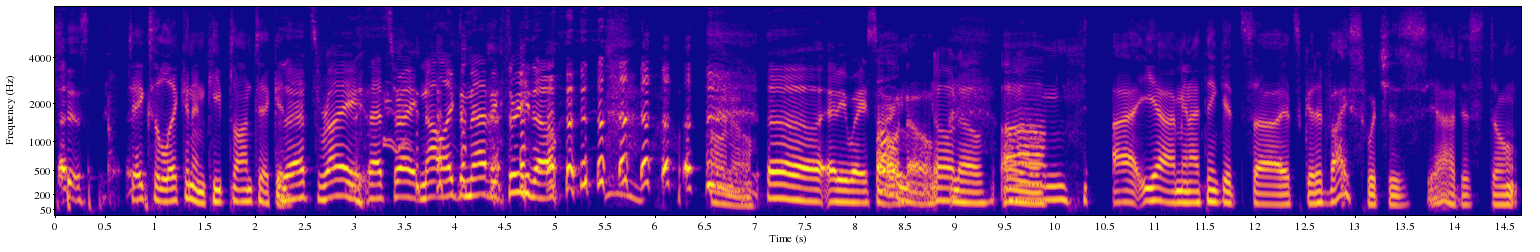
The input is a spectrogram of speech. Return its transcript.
Just takes a licking and keeps on ticking. That's right. That's right. Not like the Mavic 3, though. oh no. Uh, anyway, sorry. Oh, no. Oh, no. Oh, no. Um. Uh, yeah. I mean, I think it's uh, it's good advice, which is yeah, just don't.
